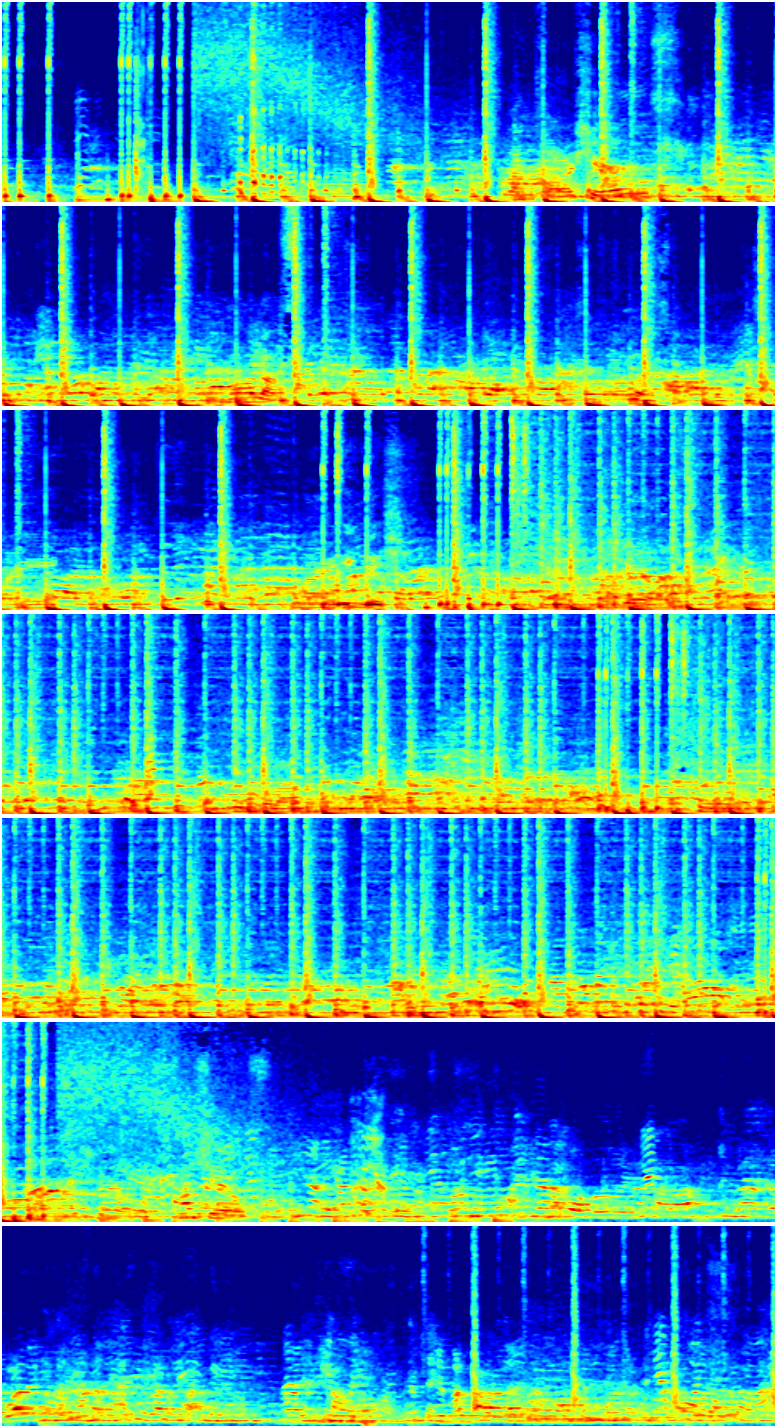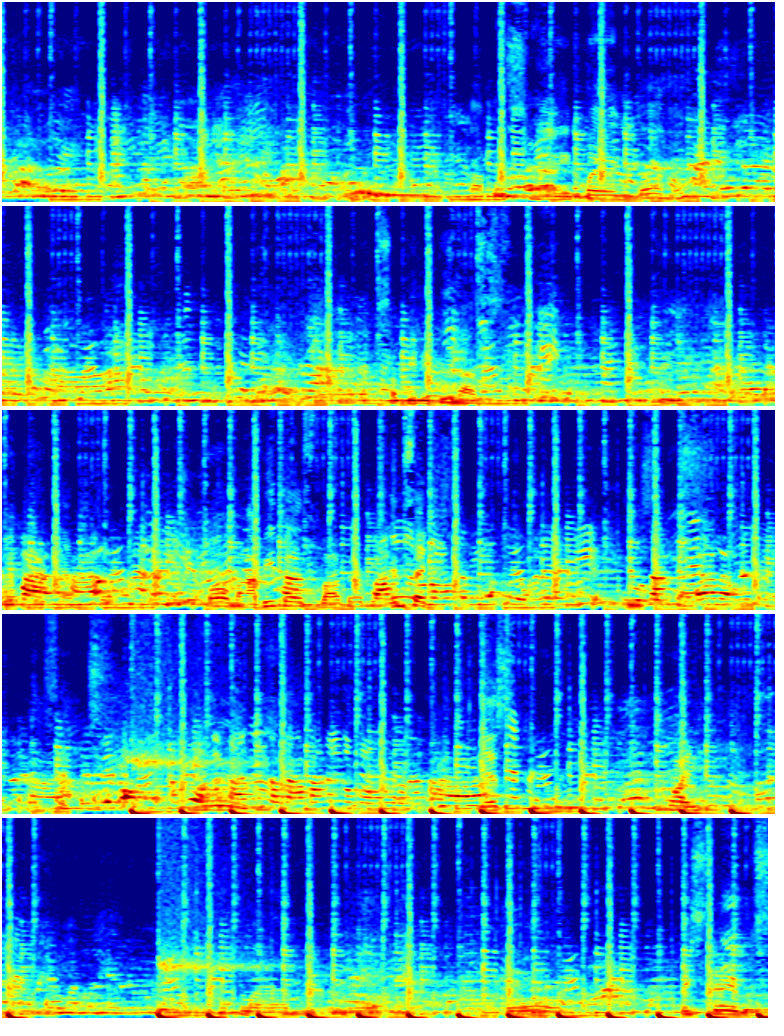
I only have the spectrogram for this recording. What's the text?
These ones are shells. Mollusk. Pilipinas. Okay. Ganyan po. Oh, mga beetles, butterfly, insects. Yes. Why? That one. Oh. Preserves.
